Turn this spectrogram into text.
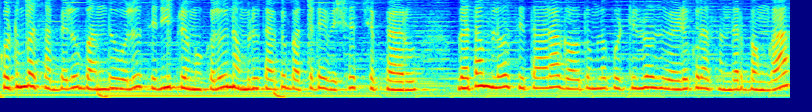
కుటుంబ సభ్యులు బంధువులు సినీ ప్రముఖులు నమ్రతకు బర్త్డే విషెస్ చెప్పారు. గతంలో సితారా గౌతంలో పుట్టినరోజు వేడుకల సందర్భంగా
